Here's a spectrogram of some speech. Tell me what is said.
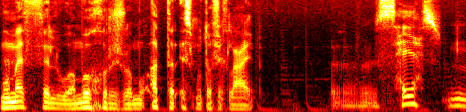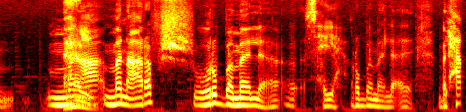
ممثل ومخرج ومؤطر اسمه توفيق العايب؟ صحيح ما ما نعرفش وربما لا صحيح ربما لا بالحق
